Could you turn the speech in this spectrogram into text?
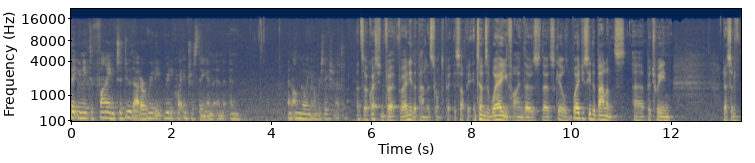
that you need to find to do that are really, really quite interesting and, and, and an ongoing conversation, I think. And so a question for, for any of the panelists who want to pick this up, in terms of where you find those, those skills, where do you see the balance uh, between you know, sort of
